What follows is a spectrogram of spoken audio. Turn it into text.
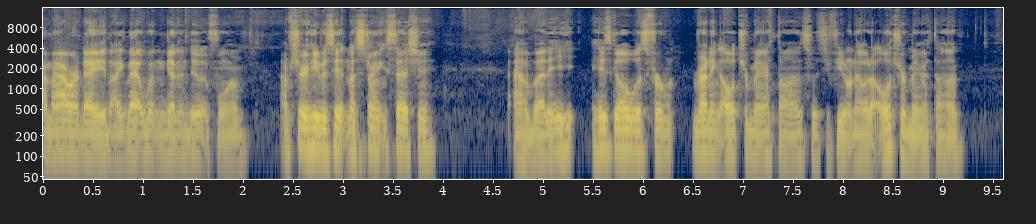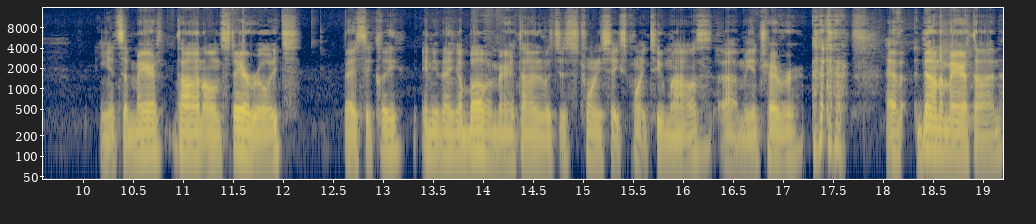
An hour a day, like that wasn't going to do it for him. I'm sure he was hitting a strength session, uh, but he, his goal was for running ultra marathons. Which, if you don't know what an ultra marathon, it's a marathon on steroids basically anything above a marathon, which is 26.2 miles. Uh, me and Trevor have done a marathon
